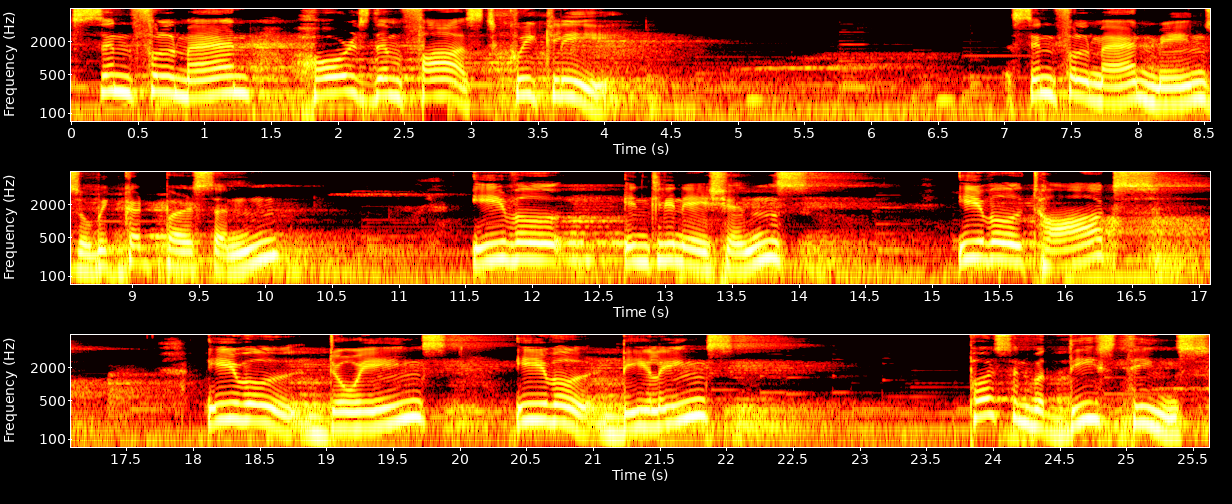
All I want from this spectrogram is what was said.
Sinful man holds them fast quickly. Sinful man means wicked person, evil inclinations, evil talks, evil doings, evil dealings. Person with these things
